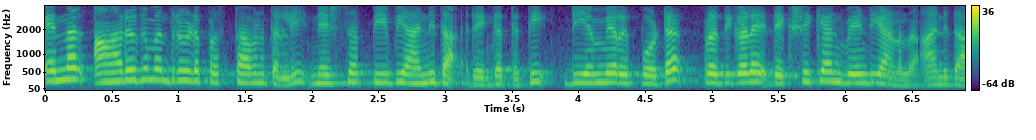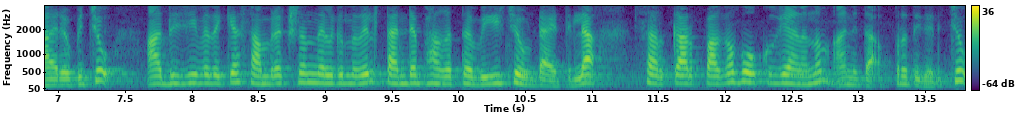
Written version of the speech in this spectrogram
എന്നാൽ ആരോഗ്യമന്ത്രിയുടെ പ്രസ്താവന തള്ളി നഴ്സ് പി ബി അനിത രംഗത്തെത്തി. ഡി എം എ റിപ്പോർട്ട് പ്രതികളെ രക്ഷിക്കാൻ വേണ്ടിയാണെന്ന് അനിത ആരോപിച്ചു. അതിജീവതയ്ക്ക് സംരക്ഷണം നൽകുന്നതിൽ തന്റെ ഭാഗത്ത് വീഴ്ച ഉണ്ടായിട്ടില്ല. സർക്കാർ പകപോക്കുകയാണെന്നും അനിത പ്രതികരിച്ചു.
